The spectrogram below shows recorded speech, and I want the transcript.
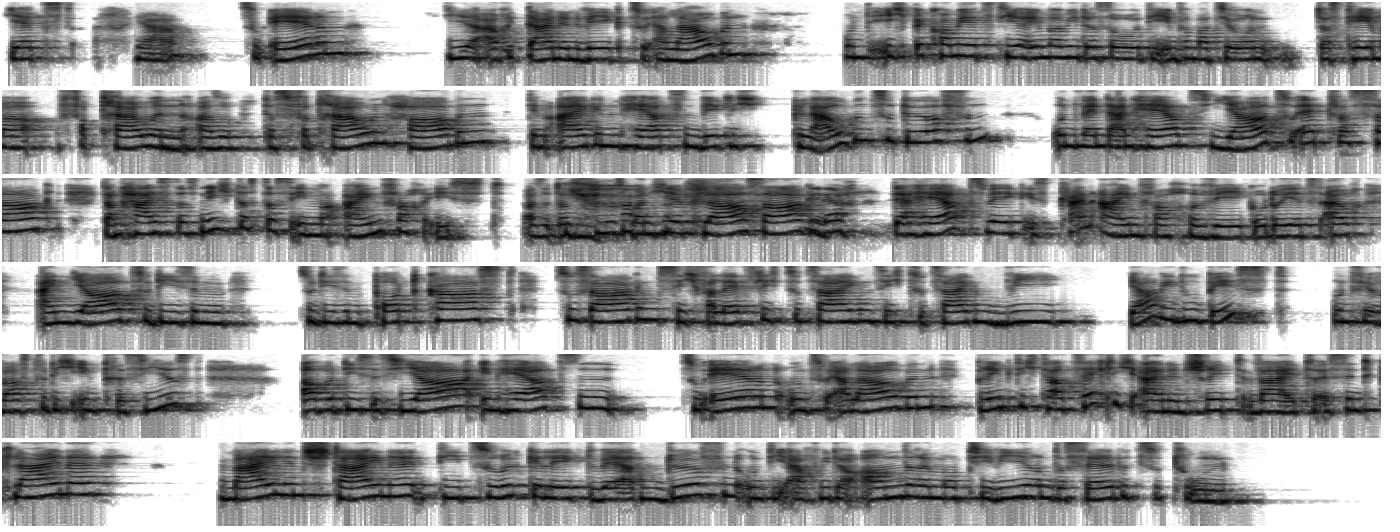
jetzt ja, zu ehren, dir auch deinen Weg zu erlauben Und ich bekomme jetzt hier immer wieder so die Information, das Thema Vertrauen, also das Vertrauen haben, dem eigenen Herzen wirklich glauben zu dürfen. Und wenn dein Herz Ja zu etwas sagt, dann heißt das nicht, dass das immer einfach ist. Also das ja. muss man hier klar sagen. Ja. Der Herzweg ist kein einfacher Weg oder jetzt auch ein Ja zu diesem, zu diesem Podcast zu sagen, sich verletzlich zu zeigen, sich zu zeigen, wie, ja, wie du bist und für was du dich interessierst. Aber dieses Ja im Herzen zu ehren und zu erlauben, bringt dich tatsächlich einen Schritt weiter. Es sind kleine Meilensteine, die zurückgelegt werden dürfen und die auch wieder andere motivieren, dasselbe zu tun.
